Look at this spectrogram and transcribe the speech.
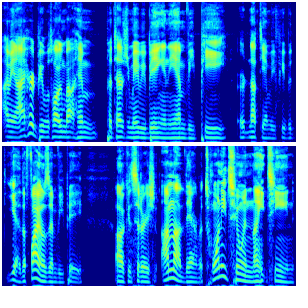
I mean, I heard people talking about him potentially maybe being in the MVP or not the MVP, but yeah, the finals MVP uh, consideration. I'm not there, but 22 and 19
